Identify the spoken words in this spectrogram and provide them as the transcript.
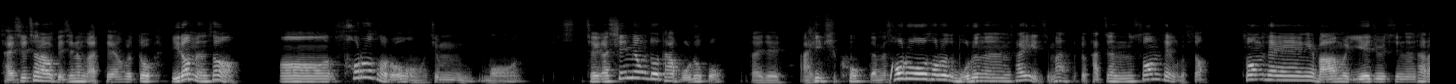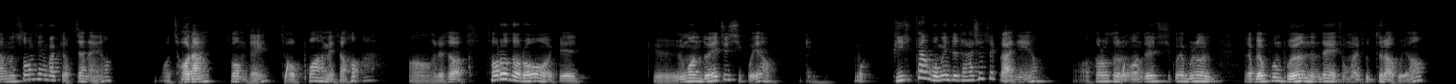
잘 실천하고 계시는 것 같아요. 그리고 또 이러면서, 어, 서로서로 지금 뭐, 시- 저희가 실명도 다 모르고, 다 이제 아이디고, 그 다음에 서로 서로도 모르는 사이이지만, 또 같은 수험생으로서, 수험생의 마음을 이해해 줄 수 있는 사람은 수험생밖에 없잖아요. 뭐, 저랑 수험생, 저 포함해서. 어, 그래서 서로 서로 이렇게 그 응원도 해주시고요. 뭐, 비슷한 고민들도 하셨을 거 아니에요. 어, 서로 서로 응원도 해주시고요. 물론 몇 분 보였는데 정말 좋더라고요.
